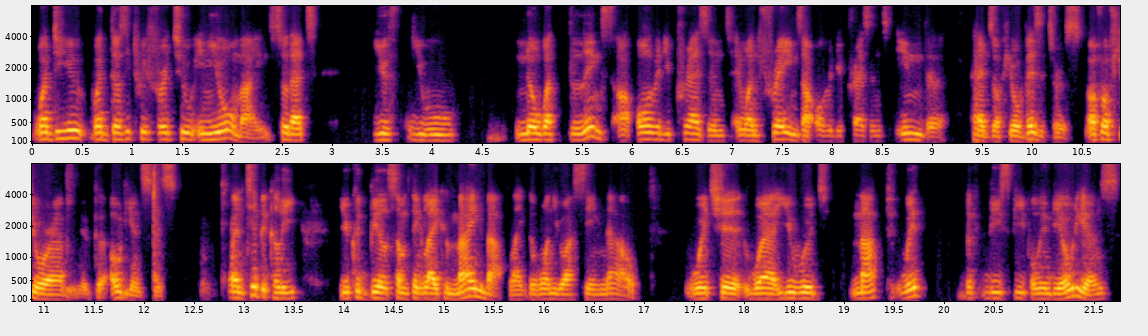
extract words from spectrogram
What do you what does it refer to in your mind so that you you know what links are already present and what frames are already present in the heads of your visitors of, of your um, audiences? And typically you could build something like a mind map like the one you are seeing now which is where you would map with the, these people in the audience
